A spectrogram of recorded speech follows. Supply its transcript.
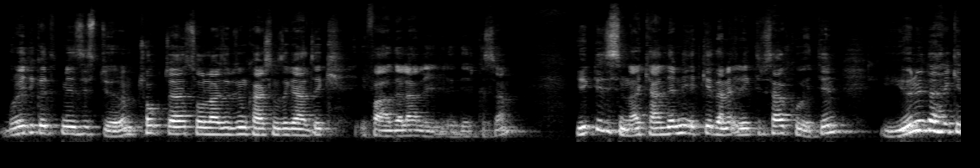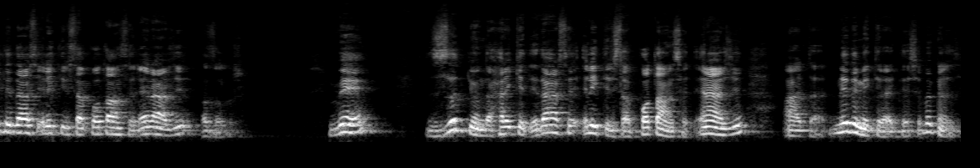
Buraya dikkat etmenizi istiyorum. Çokça sorularda bizim karşımıza gelecek ifadelerle ilgili bir kısım. Yüklü cisimler kendilerini etki eden elektriksel kuvvetin yönünde hareket ederse elektriksel potansiyel enerji azalır. Ve zıt yönde hareket ederse elektriksel potansiyel enerji artar. Ne demektir arkadaşlar? Bakınız.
